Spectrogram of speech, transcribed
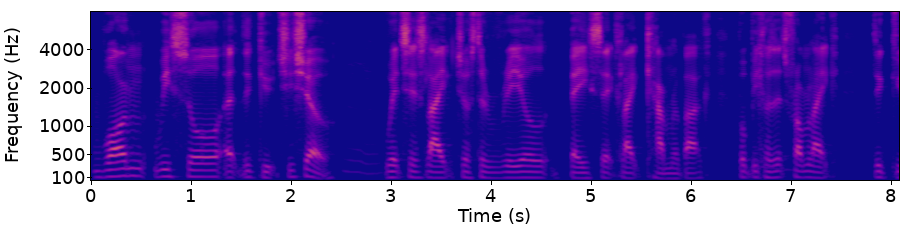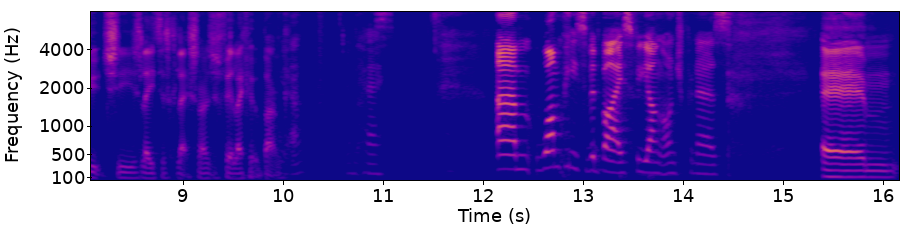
one we saw at the Gucci show, which is like just a real basic like camera bag, but because it's from like the Gucci's latest collection, I just feel like it would bang. Yeah. Okay. Um, one piece of advice for young entrepreneurs. Um.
